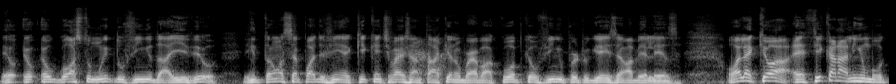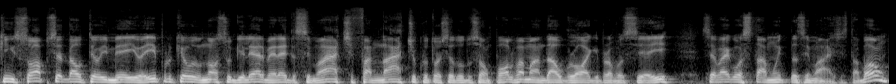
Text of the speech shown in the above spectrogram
Eu, eu, eu, gosto muito do vinho daí, viu? Então você pode vir aqui que a gente vai jantar aqui no Barbacoa, porque o vinho português é uma beleza. Olha aqui, ó, é, fica na linha um pouquinho só para você dar o teu e-mail aí, porque o nosso Guilherme Heredia Simati, fanático torcedor do São Paulo, vai mandar o blog para você aí. Você vai gostar muito das imagens, tá bom?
